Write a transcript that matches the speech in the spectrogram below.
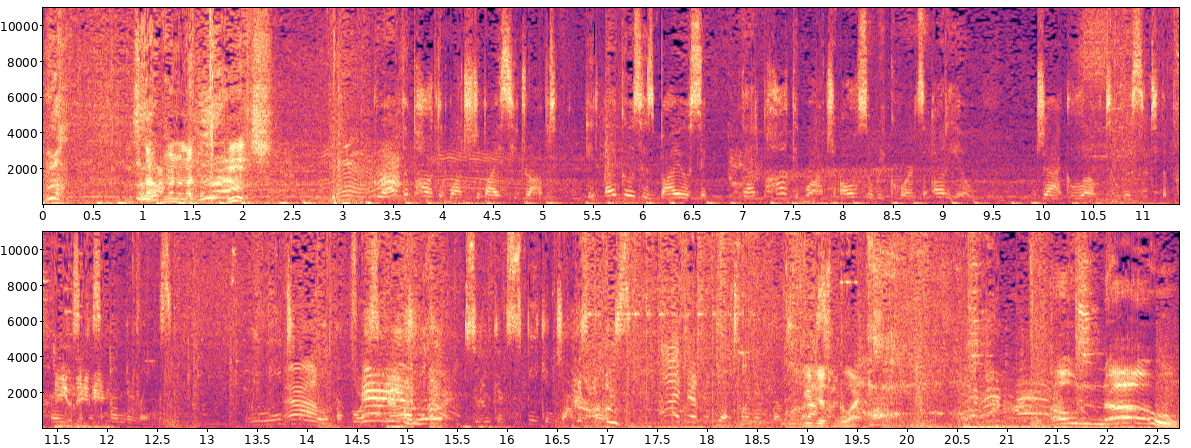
You stop running like a bitch. Grab the pocket watch device he dropped. It echoes his biosig. That pocket watch also records audio. Jack loved to listen to the praise of his underlings. We need to create a voice modulator so you can speak in Jack's voice. Get to an info You just what? Oh no!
